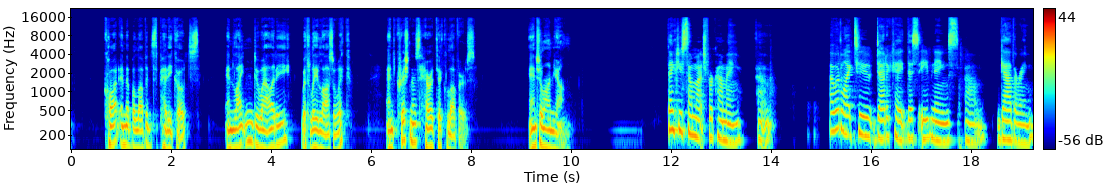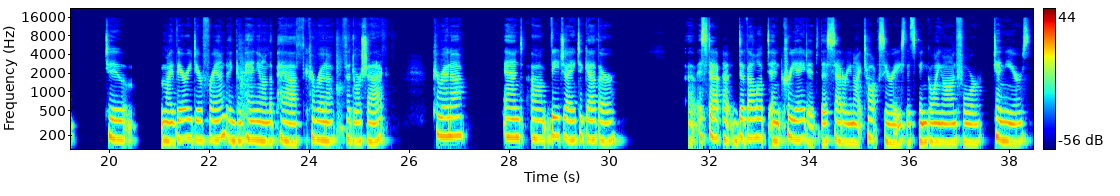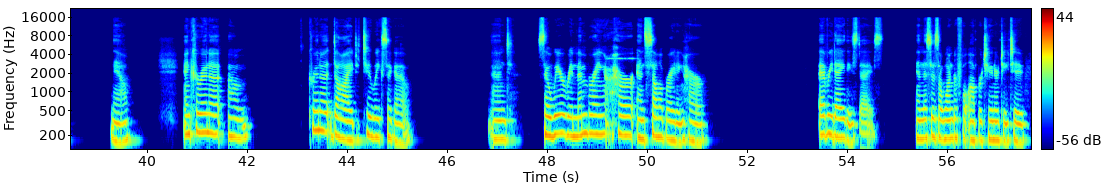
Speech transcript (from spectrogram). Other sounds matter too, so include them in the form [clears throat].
Caught in the Beloved's Petticoats, Enlightened Duality with Lee Lozowick, and Krishna's Heretic Lovers. Angelon Young. Thank you so much for coming. Um, I would like to dedicate this evening's um, gathering to my very dear friend and companion on the path, Karuna Fedorshak. Karuna and um, Vijay together uh, uh, developed and created this Saturday Night Talk series that's been going on for 10 years now. And Karuna, um, Karuna died two weeks ago. And so we're remembering her and celebrating her every day these days. And this is a wonderful opportunity to,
